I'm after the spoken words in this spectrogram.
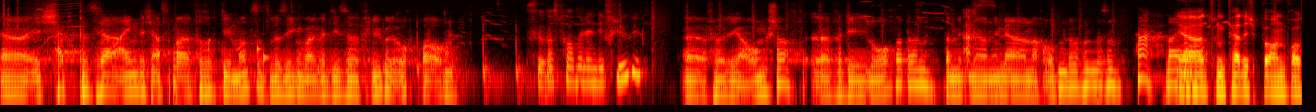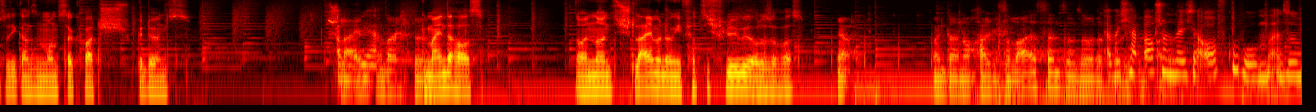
Äh, ich habe bisher eigentlich erstmal versucht, die Monster zu besiegen, weil wir diese Flügel auch brauchen. Für was brauchen wir denn die Flügel? Äh, für die Errungenschaft, äh, für die Lore dann, damit Ach wir so. nicht mehr nach oben laufen müssen. Ha, leider. Ja, zum Fertigbauen brauchst du die ganzen Monster-Quatsch-Gedöns. Schleim zum Beispiel. Gemeindehaus. 99 Schleim und irgendwie 40 Flügel oder sowas. Ja. Und dann noch halt die Solaressenz und so. das Aber ich habe auch schon welche aufgehoben, also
